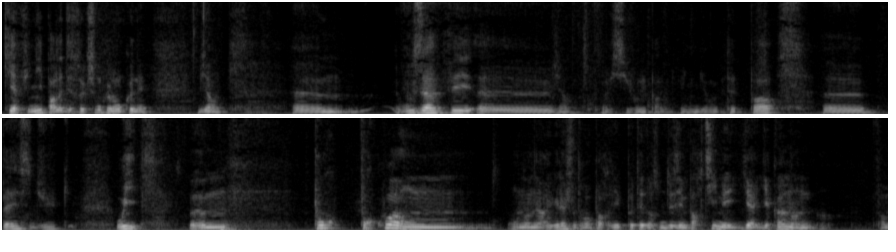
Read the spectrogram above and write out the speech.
qui a fini par la destruction que l'on connaît. Bien. Euh, vous avez. Euh, bien. Ici, je voulais parler de Wenger, mais peut-être pas. Euh, baisse du. Oui. euh, pour, pourquoi on, on en est arrivé là Je voudrais en parler peut-être dans une deuxième partie, mais il y a, quand même un.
